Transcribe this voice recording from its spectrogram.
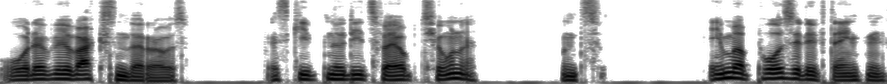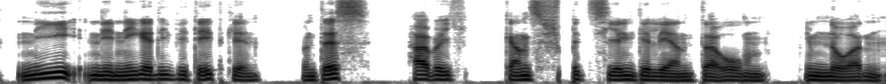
oder wir wachsen daraus. Es gibt nur die zwei Optionen. Und immer positiv denken, nie in die Negativität gehen. Und das habe ich ganz speziell gelernt da oben im Norden.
